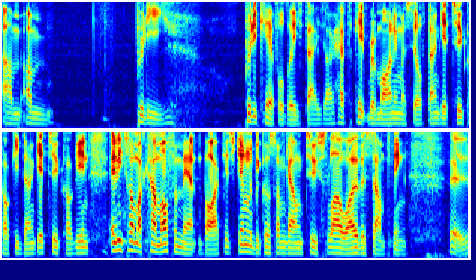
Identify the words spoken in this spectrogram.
Um, I'm pretty pretty careful these days. I have to keep reminding myself, don't get too cocky, don't get too cocky. And anytime I come off a mountain bike, it's generally because I'm going too slow over something. Uh,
